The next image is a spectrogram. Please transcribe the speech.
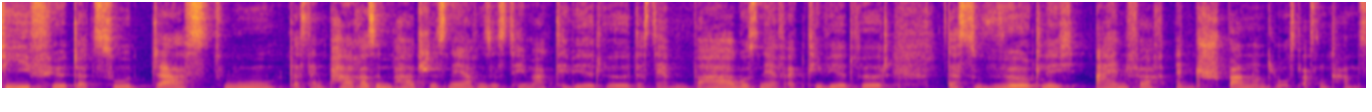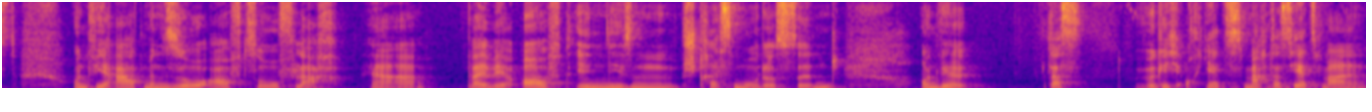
die führt dazu, dass du, dass dein parasympathisches Nervensystem aktiviert wird, dass der Vagusnerv aktiviert wird, dass du wirklich einfach entspannen und loslassen kannst. Und wir atmen so oft so flach, ja, weil wir oft in diesem Stressmodus sind und wir das wirklich auch jetzt, mach das jetzt mal.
